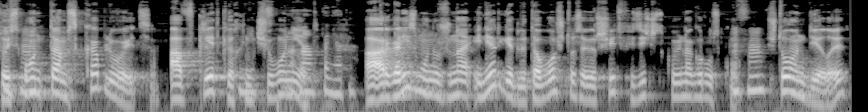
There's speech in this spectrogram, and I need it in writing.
То есть Мгм. он там скапливается, а в клетках Нет. ничего Ага, нет. понятно. А организму нужна энергия для того, чтобы совершить физическую нагрузку. Мгм. Что он делает?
